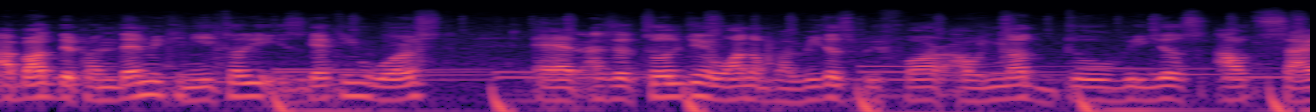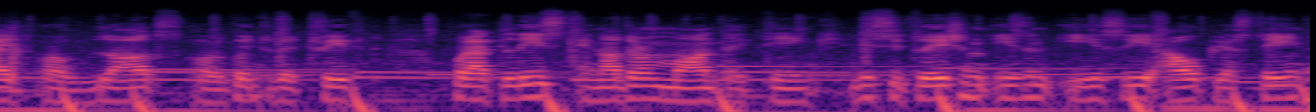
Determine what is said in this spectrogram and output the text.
About the pandemic in Italy is getting worse and as I told you in one of my videos before, I will not do videos outside or vlogs or going to the thrift for at least another month I think. This situation isn't easy, I hope you're staying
